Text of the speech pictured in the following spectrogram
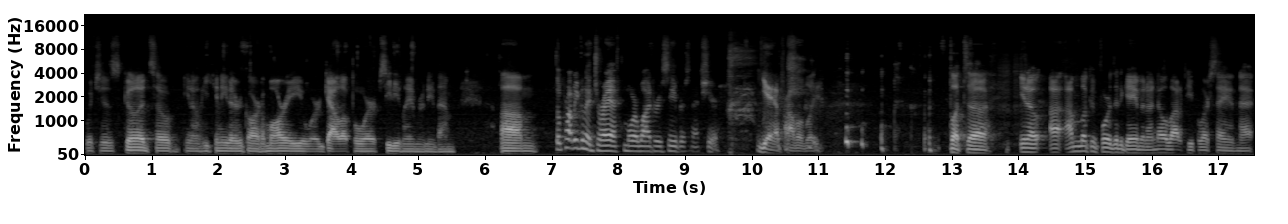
which is good. So you know he can either guard Amari or Gallup or CeeDee Lamb or any of them. Um, They're probably going to draft more wide receivers next year. yeah, probably. but uh, you know, I, I'm looking forward to the game, and I know a lot of people are saying that,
